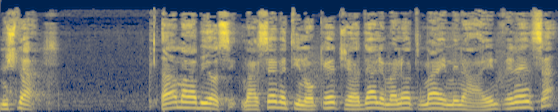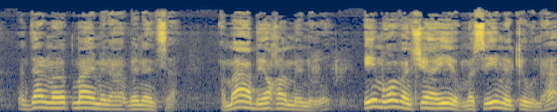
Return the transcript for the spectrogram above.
משנה, אמר רבי יוסי, מעשה בתינוקת שידע למלות מים מן העין ונאנסה, ידע למלות מים ונאנסה. אמר רבי יוחנן בן נור, אם רוב אנשי העיר מסיעים לכהונה,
